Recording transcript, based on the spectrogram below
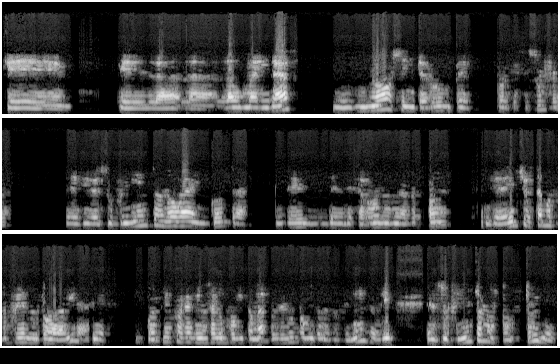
que, la, humanidad no se interrumpe porque se sufra. Es decir, el sufrimiento no va en contra del, desarrollo de una persona. Que de hecho estamos sufriendo toda la vida. cualquier cosa que nos sale un poquito mal, pues es un poquito de sufrimiento. Decir, el sufrimiento nos construye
